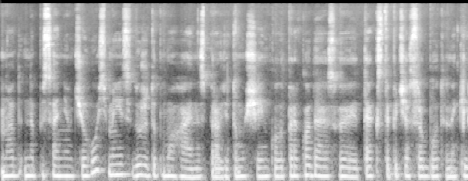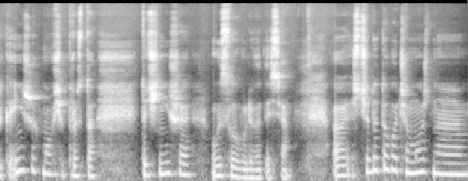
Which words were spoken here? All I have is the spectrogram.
над написанням чогось. Мені це дуже допомагає насправді, тому що інколи перекладаю свої тексти під час роботи на кілька інших мов, щоб просто точніше висловлюватися. Е, Щодо того, чи можна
